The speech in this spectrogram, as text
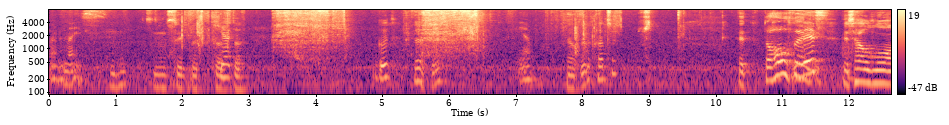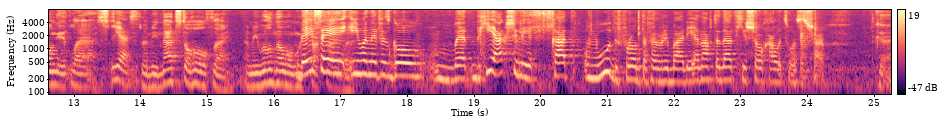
Very nice. Mm-hmm. Let's see if it does Yeah. the. Good. Yeah, see? Yeah. How good it cuts it? It, the whole thing This- is how long it lasts. Yes. I mean, that's the whole thing. I mean, we'll know when we They say cutting with it. even if it's go, but he actually cut wood front of everybody, and after that he show how it was sharp. Okay.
